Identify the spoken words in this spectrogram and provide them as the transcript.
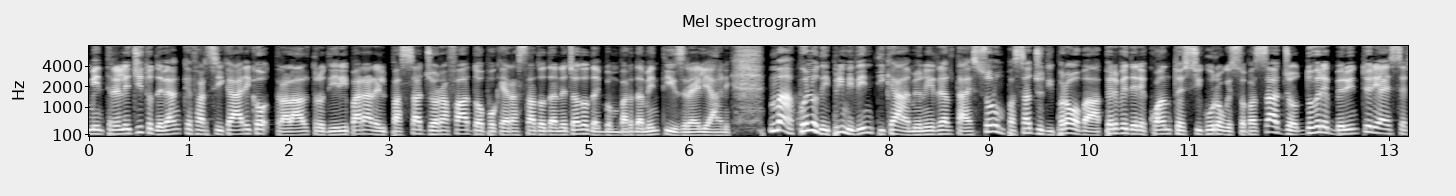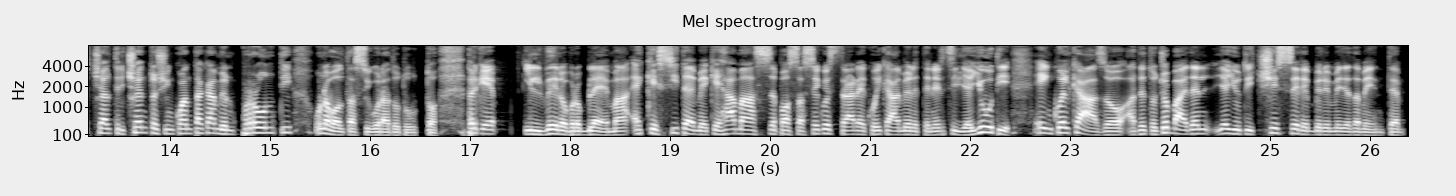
mentre l'Egitto deve anche farsi carico, tra l'altro, di riparare il passaggio Rafah dopo che era stato danneggiato dai bombardamenti israeliani. Ma quello dei primi 20 camion in realtà è solo un passaggio di prova per vedere quanto è sicuro questo passaggio. Dovrebbero in teoria esserci altri 150 camion pronti una volta assicurato tutto. Perché il vero problema è che si teme che Hamas possa sequestrare quei camion e tenersi gli aiuti e in quel caso, ha detto Joe Biden, gli aiuti cesserebbero immediatamente.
